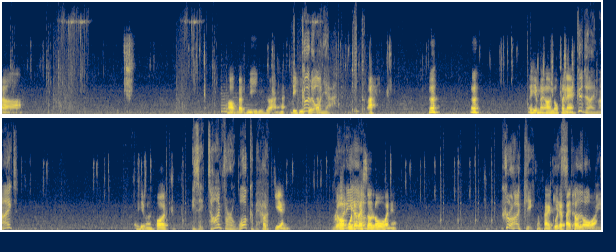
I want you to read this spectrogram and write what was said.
อ่า ออกแบบนี้ดีกว่านะฮะดีที่สุด Good แล้ว on ya. ไปเออเออไอ้เหี้ยไม่งเอานกไปไหน Good day, mate. ไอ้เหี้ยมันโคตร Is it time for a โคต walkabout? รเกรียนหรือว่ากูได้ไปโซ Rightio. โล่วะเนี่ย Crikey. สงสัยกู You ได้ไปโซโล่ startled อะ me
